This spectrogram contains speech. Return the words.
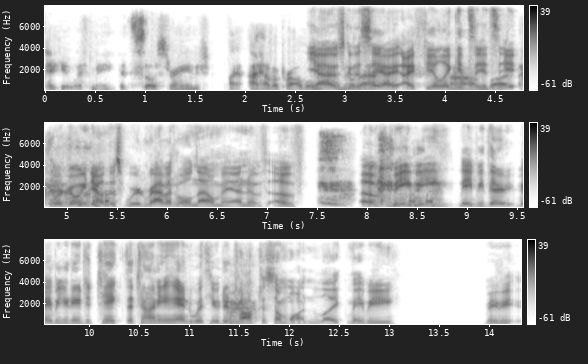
take it with me. It's so strange. I, I have a problem. Yeah, I was I gonna that. say I, I feel like it's um, it's but... it, we're going down this weird rabbit hole now, man. Of of of maybe maybe there maybe you need to take the tiny hand with you to talk to someone. Like maybe maybe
